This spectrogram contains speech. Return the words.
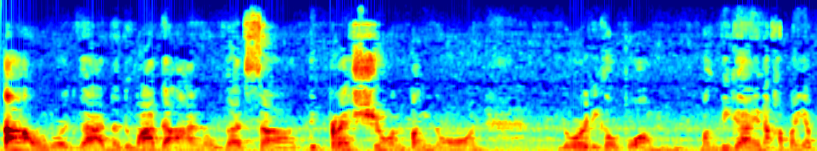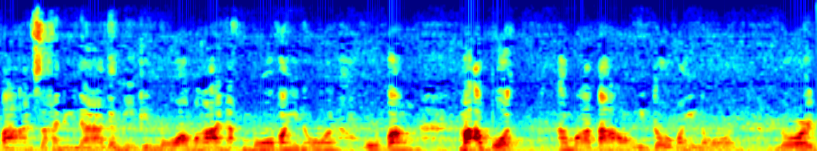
tao, Lord God, na dumadaan, O God, sa depression, Panginoon. Lord, ikaw po ang magbigay ng kapayapaan sa kanila. Gamitin mo ang mga anak mo, Panginoon, upang maabot ang mga taong ito, Panginoon. Lord,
